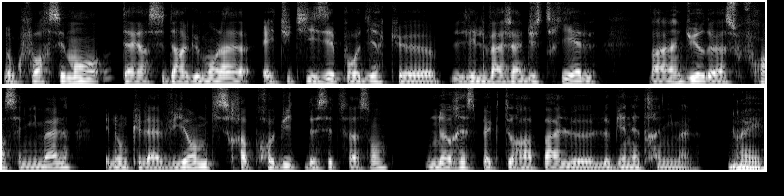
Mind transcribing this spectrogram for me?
Donc forcément, derrière cet argument-là est utilisé pour dire que l'élevage industriel va induire de la souffrance animale, et donc que la viande qui sera produite de cette façon ne respectera pas le, bien-être animal. Ouais.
